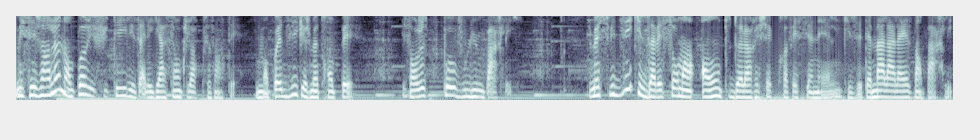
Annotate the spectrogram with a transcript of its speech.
Mais ces gens-là n'ont pas réfuté les allégations que je leur présentais. Ils m'ont pas dit que je me trompais. Ils ont juste pas voulu me parler. Je me suis dit qu'ils avaient sûrement honte de leur échec professionnel, qu'ils étaient mal à l'aise d'en parler.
